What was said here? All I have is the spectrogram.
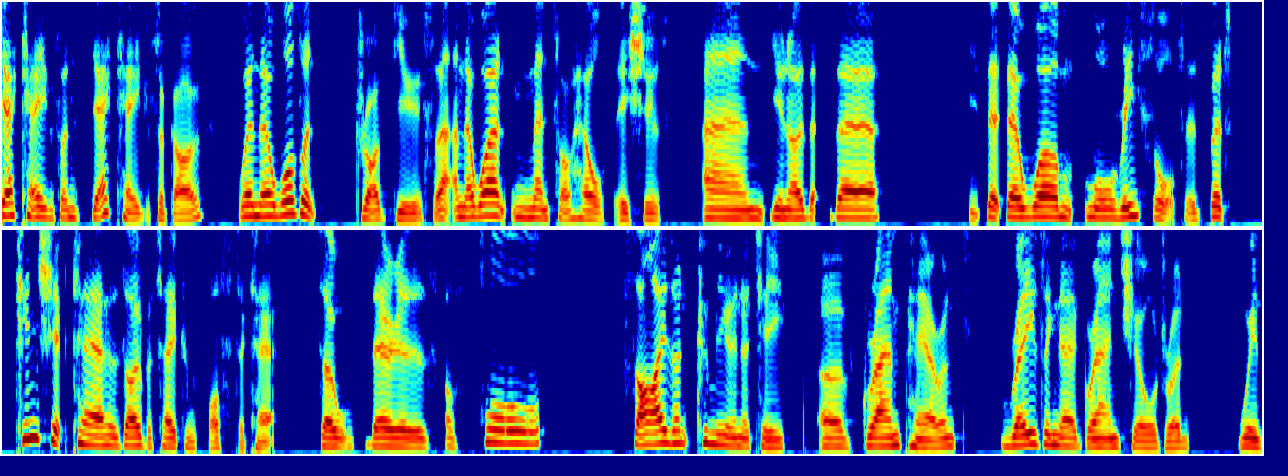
decades and decades ago when there wasn't drug use uh, and there weren't mental health issues. And, you know, that there that there were more resources, but kinship care has overtaken foster care. So there is a whole silent community of grandparents raising their grandchildren with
